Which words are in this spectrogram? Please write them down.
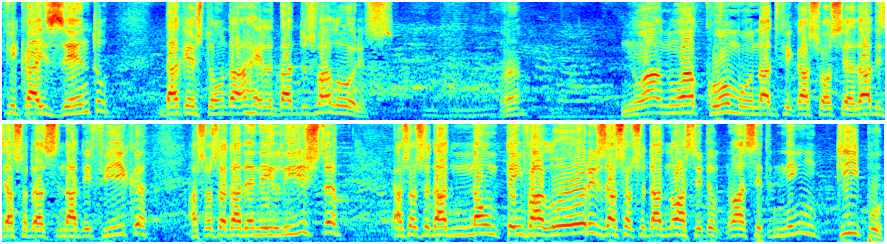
ficar isento da questão da realidade dos valores. Né? Não há, não há como nadificar a sociedade, dizer a sociedade se nadifica, a sociedade é nihilista, a sociedade não tem valores, a sociedade não aceita, não aceita nenhum tipo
